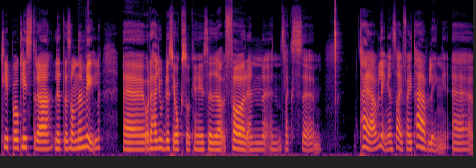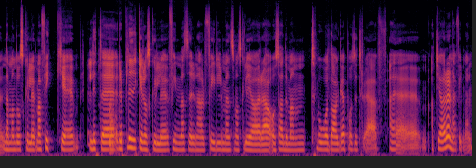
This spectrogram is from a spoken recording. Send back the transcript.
klippa och klistra lite som den vill. Eh, och det här gjordes ju också, kan jag ju säga, för en, en slags eh, tävling, en sci-fi tävling, eh, där man då skulle, man fick eh, lite repliker som skulle finnas i den här filmen som man skulle göra och så hade man två dagar på sig tror jag eh, att göra den här filmen.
